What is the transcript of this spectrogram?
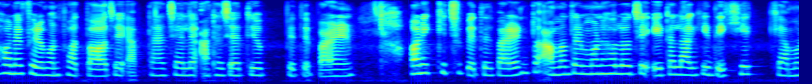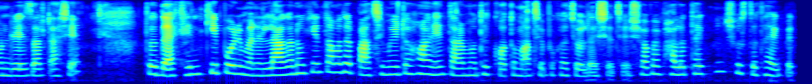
ধরনের ফেরোমন ফাঁদ পাওয়া যায়। আপনারা চাইলে আঠা জাতীয় পেতে পারেন, অনেক কিছু পেতে পারেন। তো আমাদের মনে হলো যে এটা লাগিয়ে দেখিয়ে কেমন রেজাল্ট আসে। তো দেখেন কি পরিমাণে লাগানো কিন্তু আমাদের পাঁচ মিনিটও হয়নি, তার মধ্যে কত মাছে পোকা চলে এসেছে। সবাই ভালো থাকবেন, সুস্থ থাকবেন।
